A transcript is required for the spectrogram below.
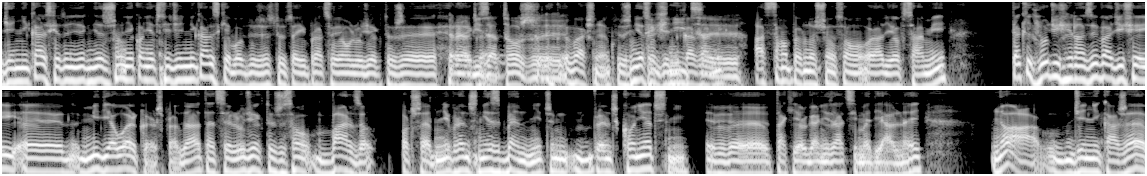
dziennikarskie to nie, zresztą niekoniecznie dziennikarskie, bo przecież tutaj pracują ludzie, którzy... Realizatorzy. E, właśnie, którzy nie technicy. są dziennikarzami, a z całą pewnością są radiowcami. Takich ludzi się nazywa dzisiaj e, media workers, prawda? Tacy ludzie, którzy są bardzo potrzebni, wręcz niezbędni, czym wręcz konieczni w takiej organizacji medialnej. No a dziennikarze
